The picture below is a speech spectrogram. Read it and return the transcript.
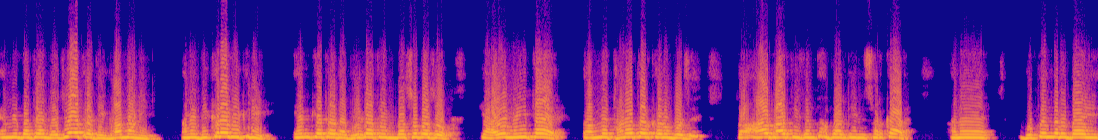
એમની બધા રજૂઆત હતી ગામોની. અને દીકરા દીકરી એમ કહેતા હતા, ભેગા થઈને બસો બસો કે હવે નહીં થાય તો અમને થણાતર કરવું પડશે. તો આ ભારતીય જનતા પાર્ટીની સરકાર અને ભૂપેન્દ્રભાઈ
